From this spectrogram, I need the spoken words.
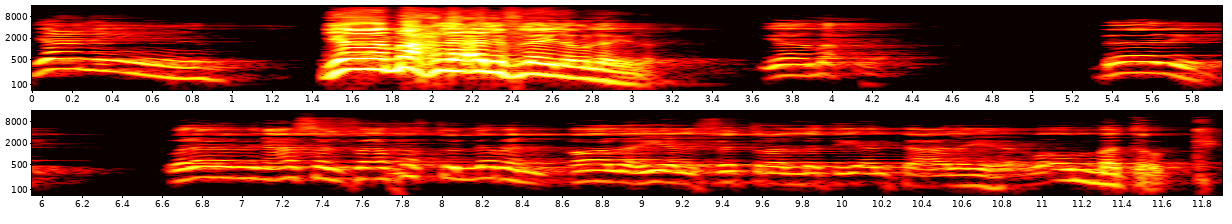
يعني يا محلى ألف ليلة وليلة. يا محلى بالي ولبن من عسل فأخذت اللبن قال هي الفطرة التي أنت عليها وأمتك.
